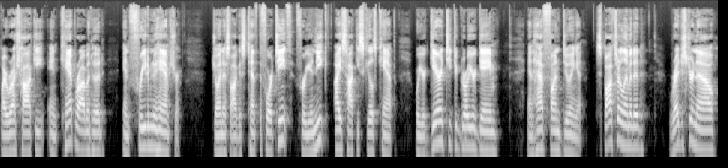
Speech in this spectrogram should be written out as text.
by Rush Hockey and Camp Robin Hood in Freedom, New Hampshire. Join us August 10th to 14th for a unique ice hockey skills camp where you're guaranteed to grow your game and have fun doing it. Spots are limited. Register now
